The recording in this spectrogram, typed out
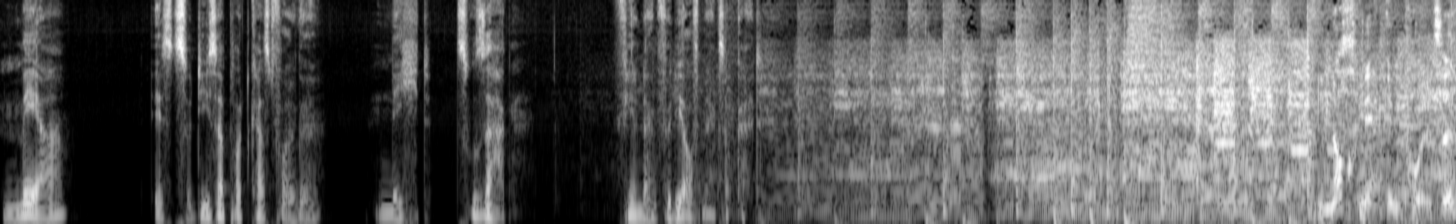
mehr ist zu dieser Podcast-Folge nicht zu sagen. Vielen Dank für die Aufmerksamkeit. Noch mehr Impulse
